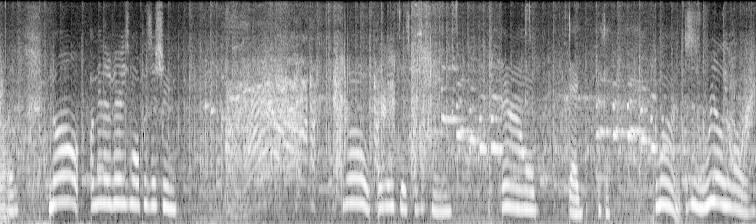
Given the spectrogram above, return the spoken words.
God. No! I'm in a very small position. No! I hate this position. Ow. Dead. Okay. Come on. This is really hard.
